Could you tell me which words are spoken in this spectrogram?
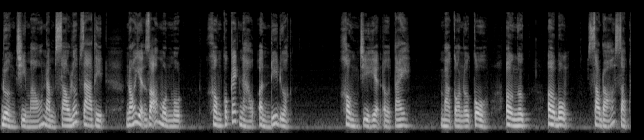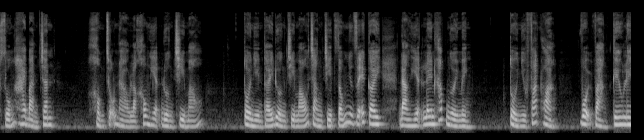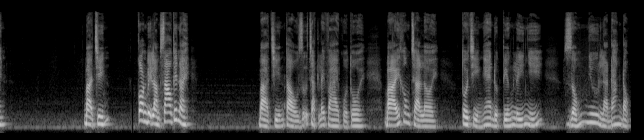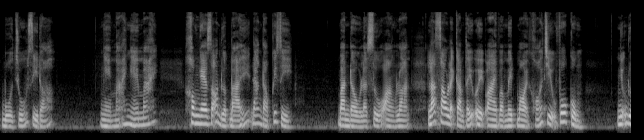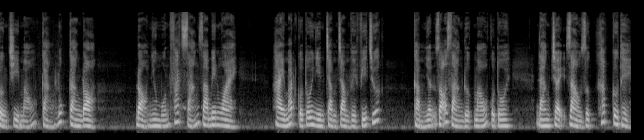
Đường chỉ máu nằm sau lớp da thịt, nó hiện rõ mồn một, không có cách nào ẩn đi được. Không chỉ hiện ở tay, mà còn ở cổ, ở ngực, ở bụng, sau đó dọc xuống hai bàn chân. Không chỗ nào là không hiện đường chỉ máu. Tôi nhìn thấy đường chỉ máu chẳng chịt giống như rễ cây đang hiện lên khắp người mình. Tôi như phát hoảng, vội vàng kêu lên. Bà Chín, con bị làm sao thế này? Bà Chín Tàu giữ chặt lấy vai của tôi. Bà ấy không trả lời. Tôi chỉ nghe được tiếng lý nhí, giống như là đang đọc bùa chú gì đó. Nghe mãi, nghe mãi, không nghe rõ được bà ấy đang đọc cái gì. Ban đầu là sự hoảng loạn, lát sau lại cảm thấy uể oải và mệt mỏi khó chịu vô cùng. Những đường chỉ máu càng lúc càng đỏ, đỏ như muốn phát sáng ra bên ngoài. Hai mắt của tôi nhìn chằm chằm về phía trước, cảm nhận rõ ràng được máu của tôi đang chạy rào rực khắp cơ thể.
